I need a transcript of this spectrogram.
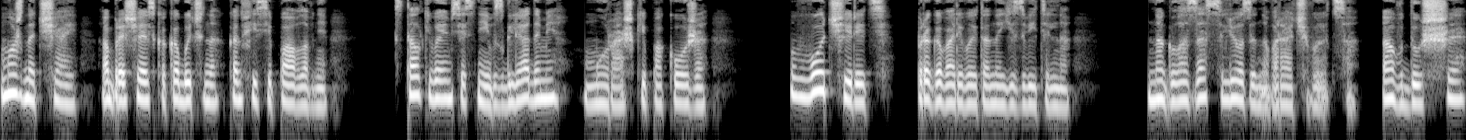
«Можно чай?» — обращаясь, как обычно, к Анфисе Павловне. Сталкиваемся с ней взглядами, мурашки по коже. «В очередь!» — проговаривает она язвительно. На глаза слезы наворачиваются, а в душе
